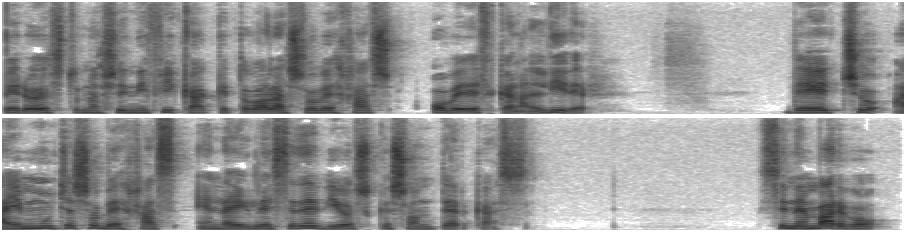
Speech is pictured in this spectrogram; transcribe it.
Pero esto no significa que todas las ovejas obedezcan al líder. De hecho, hay muchas ovejas en la Iglesia de Dios que son tercas. Sin embargo,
